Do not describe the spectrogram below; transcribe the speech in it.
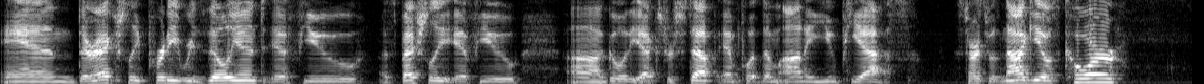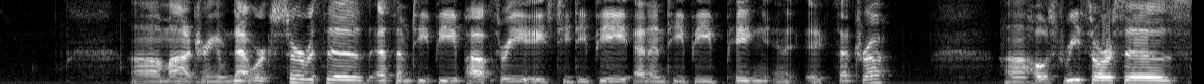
And they're actually pretty resilient if you especially if you uh, go the extra step and put them on a UPS starts with Nagios Core uh, monitoring of network services, SMTP, POP3, HTTP, NNTP, ping, etc. Uh, host resources,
